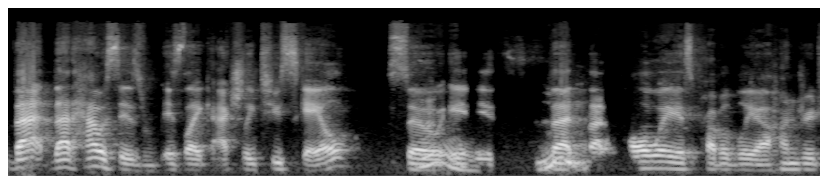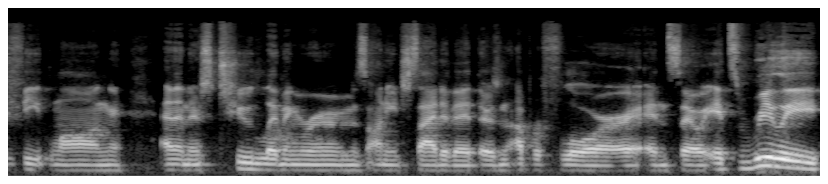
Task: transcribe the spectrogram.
that that house is is like actually to scale. So it is that mm. that hallway is probably a hundred feet long, and then there's two living rooms on each side of it. There's an upper floor, and so it's really,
